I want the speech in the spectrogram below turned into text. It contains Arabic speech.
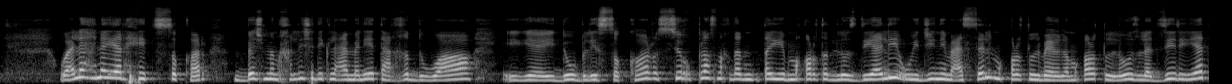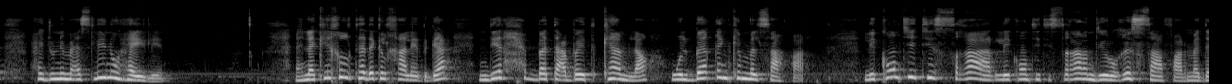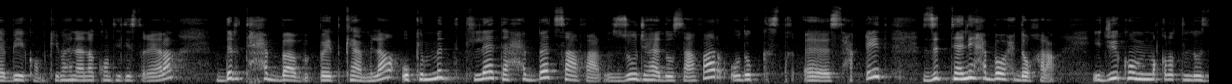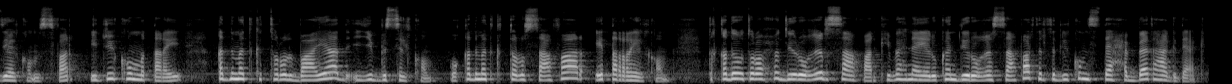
وعلى هنايا رحيت السكر باش ما نخليش هذيك العملية تاع غدوة يذوب لي السكر. sur place نقدر نطيب مقروط اللوز ديالي ويجيني معسل مقروط الباي ولا مقروط اللوز ولا تزيريات حيجوني معسلين وهايلين. هنا كي خلط هذاك الخليط كاع ندير حبة تاع بيض كاملة والباقي نكمل صفار les quantités الصغار les quantités الصغار نديرو غير الصفار ماذا بيكم؟ كيما هنا أنا quantité صغيرة درت حبة بيض كاملة وكملت ثلاثة حبات صفار زوج هادو صفار ودوك سحقيت زدت تاني حبة واحدة أخرى. يجيكم مقرط اللوز ديالكم صفر يجيكم طري قد ما تكثروا البياض يبس لكم وقد ما تكثروا الصفار يطري لكم. تقدروا تروحوا ديروا غير الصفار كيما هنايا لو كان ديروا غير الصفار ترفد لكم ست حبات هكذاك.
